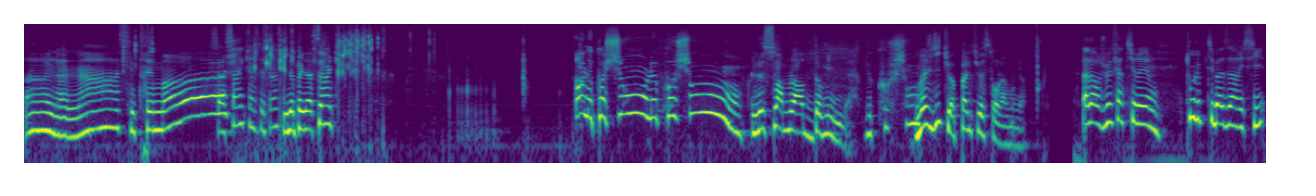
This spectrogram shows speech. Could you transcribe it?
Oh là là, c'est très moche. C'est à 5, c'est ça? Finopane à 5. Oh, le cochon Le cochon Le Swarmlord domine. Le cochon Moi, je dis, tu vas pas le tuer à ce tour-là, mon gars. Alors, je vais faire tirer tout le petit bazar ici,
